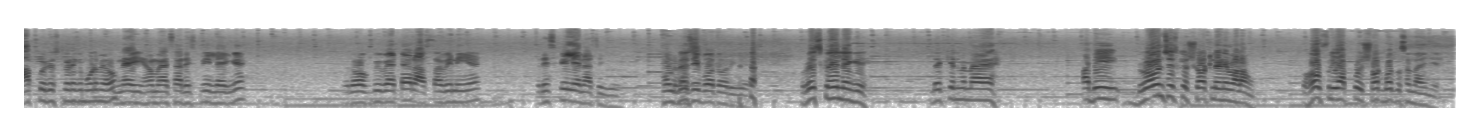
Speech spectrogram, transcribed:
आप कोई रिस्क लेने के मूड में हो? नहीं, हम ऐसा रिस्क नहीं लेंगे। रोक भी बैठा है रास्ता भी नहीं है। रिस्क ही लेना चाहिए। ठंड वैसे बहुत हो रही है। रिस्क नहीं लेंगे। लेकिन मैं अभी ड्रोन से इसके शॉट लेने वाला हूँ। तो होपफुली आपको शॉट बहुत पसंद आएँगे।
